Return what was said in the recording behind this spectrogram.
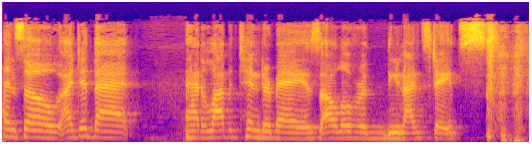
And so i did that. Had a lot of tinder bays all over the united states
